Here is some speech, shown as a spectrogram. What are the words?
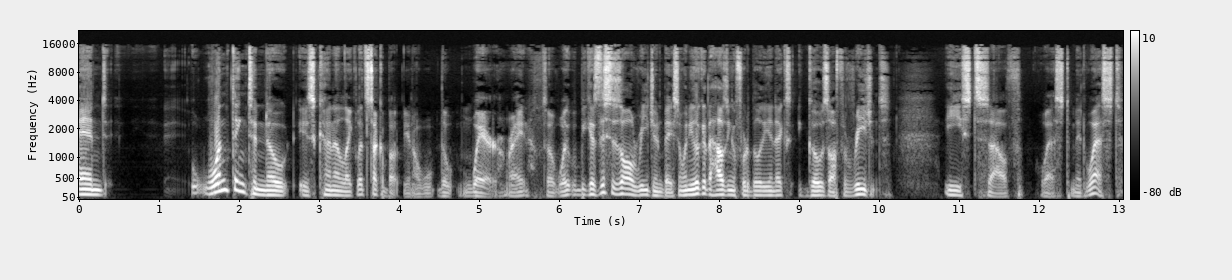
and one thing to note is kind of like let's talk about you know the where right? So because this is all region based and when you look at the housing affordability index it goes off of regions. East south west midwest.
